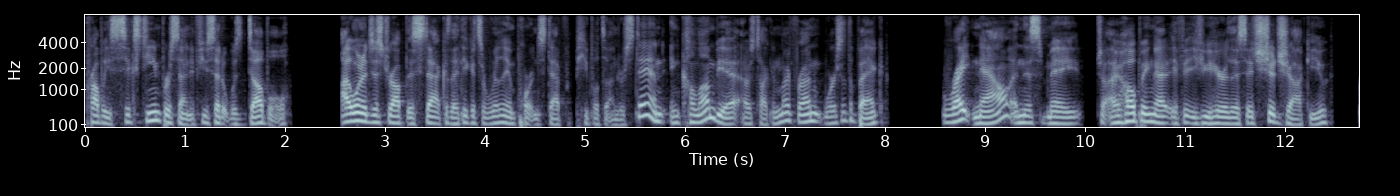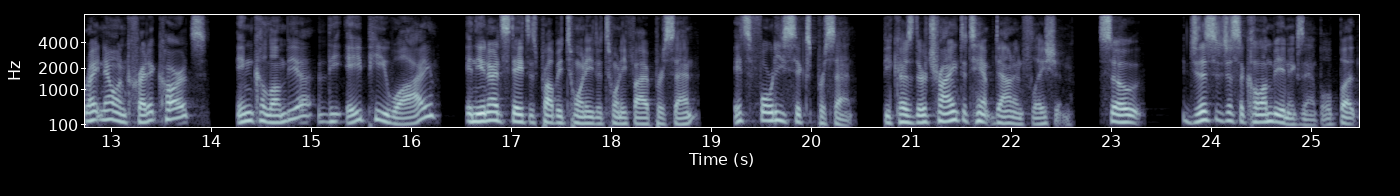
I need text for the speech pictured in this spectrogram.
probably 16% if you said it was double. I want to just drop this stat because I think it's a really important stat for people to understand. In Colombia, I was talking to my friend, works at the bank. Right now, and this may, I'm hoping that if, if you hear this, it should shock you. Right now on credit cards, in Colombia, the APY in the United States is probably 20 to 25%. It's 46% because they're trying to tamp down inflation. So this is just a Colombian example, but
